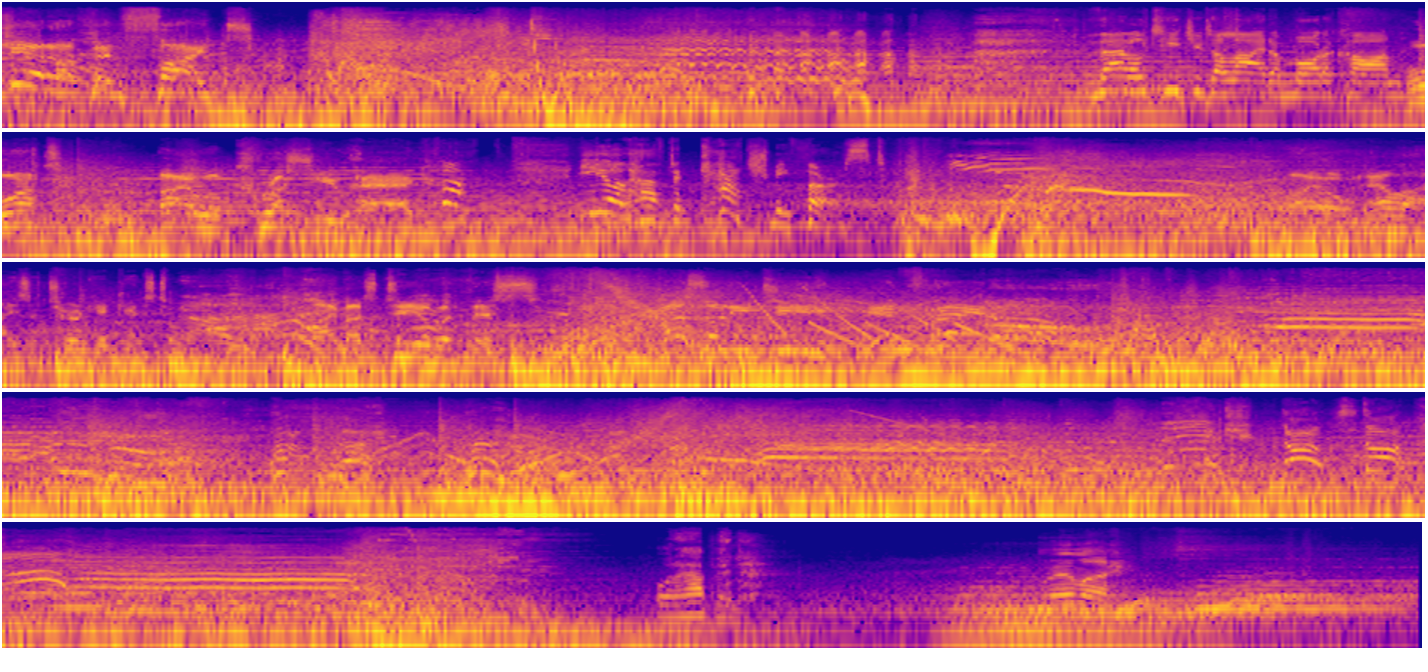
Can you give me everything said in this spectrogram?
Get up and fight! That'll teach you to lie to Morticon. What? I will crush you, hag. You'll have to catch me first. My own allies are turning against me. I must deal with this. Vassaliti Infredo! No, stop! Ah! What happened? Where am I?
